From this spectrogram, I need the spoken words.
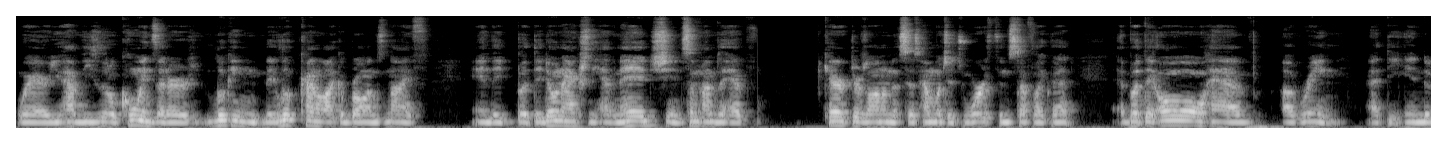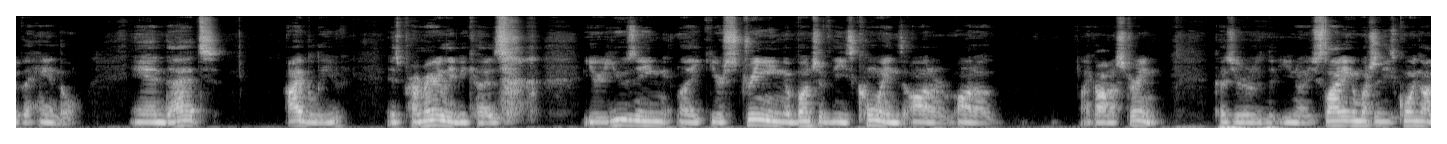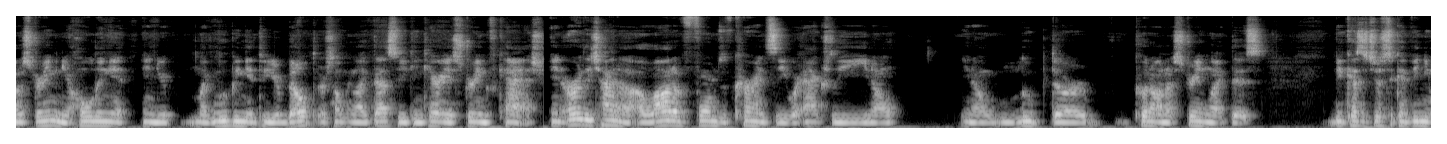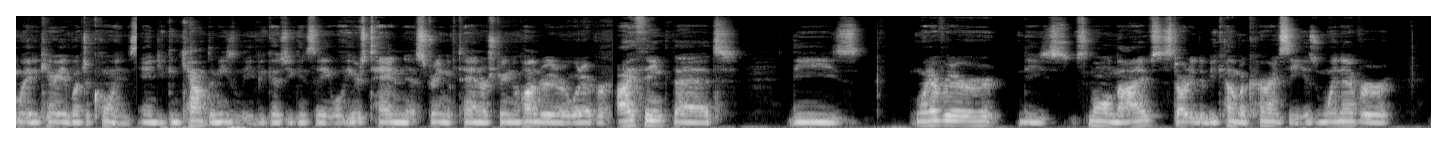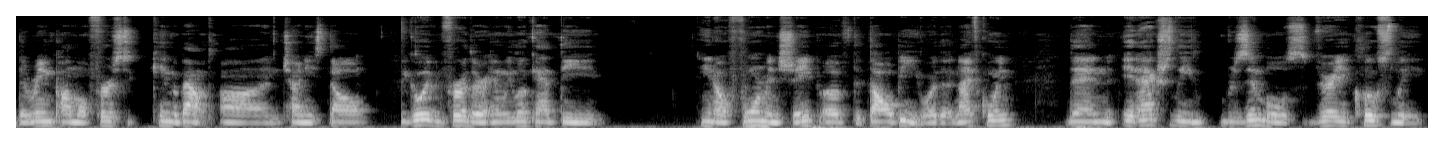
where you have these little coins that are looking they look kind of like a bronze knife and they but they don't actually have an edge and sometimes they have characters on them that says how much it's worth and stuff like that but they all have a ring at the end of the handle and that i believe is primarily because you're using like you're stringing a bunch of these coins on a on a like on a string. Because you're you know you're sliding a bunch of these coins on a string and you're holding it and you're like looping it to your belt or something like that so you can carry a string of cash. In early china a lot of forms of currency were actually you know you know looped or put on a string like this because it's just a convenient way to carry a bunch of coins and you can count them easily because you can say well here's 10 a string of 10 or a string of 100 or whatever i think that these whenever these small knives started to become a currency is whenever the ring pommel first came about on Chinese Dao. We go even further and we look at the you know form and shape of the Dao Bi or the knife coin, then it actually resembles very closely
